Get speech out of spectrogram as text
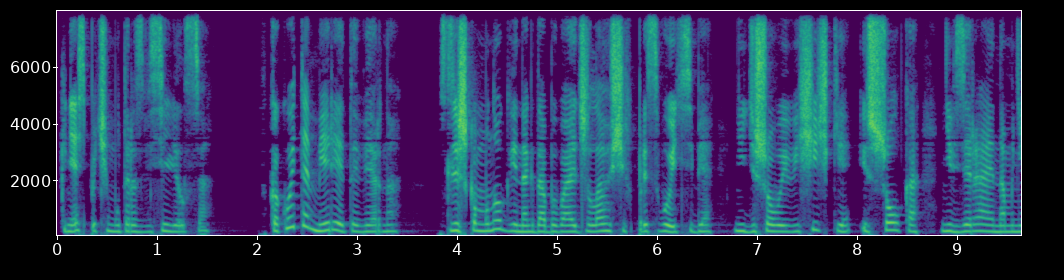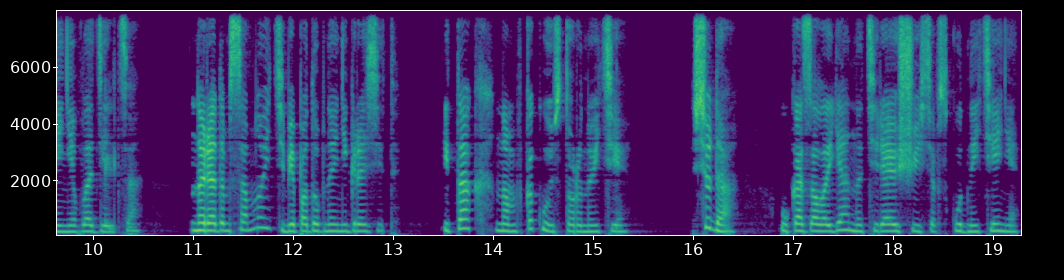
Князь почему-то развеселился. В какой-то мере это верно. Слишком много иногда бывает желающих присвоить себе недешевые вещички из шелка, невзирая на мнение владельца. Но рядом со мной тебе подобное не грозит. Итак, нам в какую сторону идти? Сюда, указала я на теряющуюся в скудной тени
